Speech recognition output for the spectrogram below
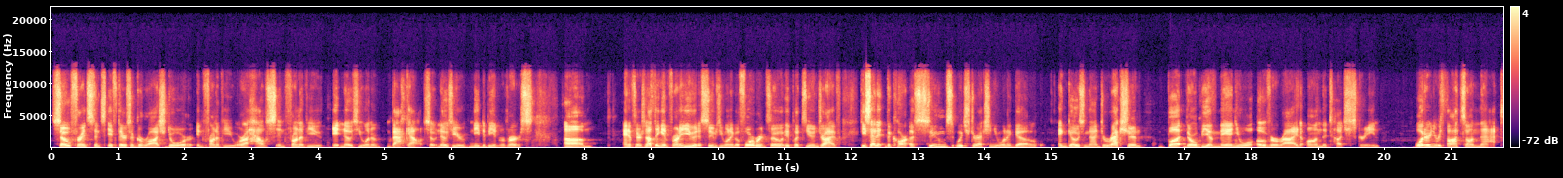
so for instance, if there's a garage door in front of you or a house in front of you, it knows you want to back out. So it knows you need to be in reverse. Um, and if there's nothing in front of you, it assumes you want to go forward. So it puts you in drive. He said it, the car assumes which direction you want to go and goes in that direction, but there will be a manual override on the touch screen. What are your thoughts on that?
